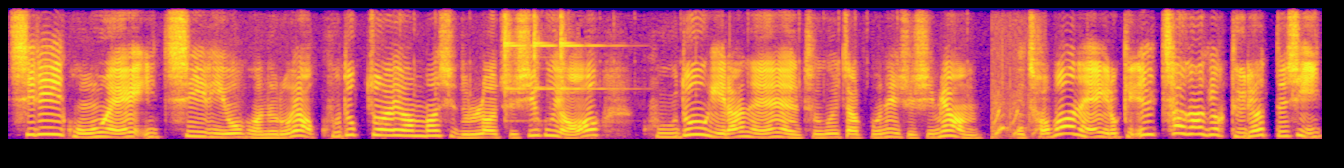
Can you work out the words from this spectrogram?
7205-2725 번호로요. 구독, 좋아요 한 번씩 눌러주시고요. 구독이라는 두 글자 보내주시면 네, 저번에 이렇게 1차 가격 드렸듯이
